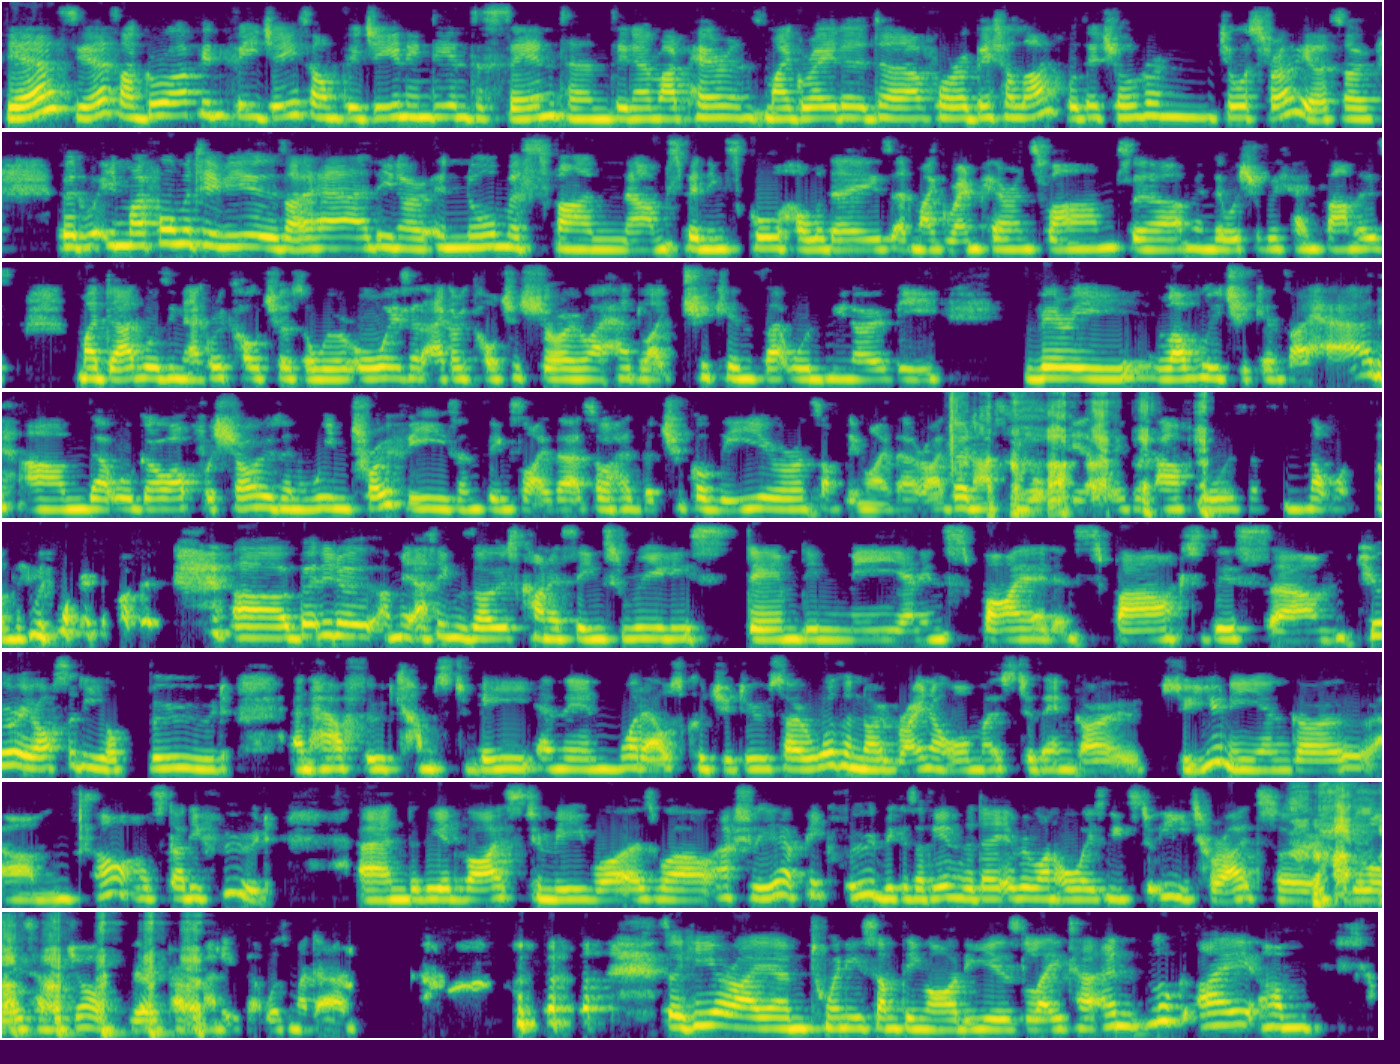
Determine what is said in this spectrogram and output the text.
Yes, yes. I grew up in Fiji, so I'm Fijian Indian descent, and you know my parents migrated uh, for a better life with their children to Australia. So, but in my formative years, I had you know enormous fun um, spending school holidays at my grandparents' farms, um, and they were sugarcane farmers. My dad was in agriculture, so we were always at agriculture show. I had like chickens that would you know be very lovely chickens I had um, that will go up for shows and win trophies and things like that. So I had the chick of the year or something like that, right? Don't ask me what we did with afterwards. That's not what something we wanted uh, but you know, I mean, I think those kind of things really stemmed in me and inspired and sparked this um, curiosity of food and how food comes to be, and then what else could you do? So it was a no-brainer almost to then go to uni and go, um, oh, I'll study food. And the advice to me was, well, actually, yeah, pick food because at the end of the day, everyone always needs to eat, right? So you'll always have a job. Very pragmatic. That was my dad. so here I am 20 something odd years later. And look, I, um,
